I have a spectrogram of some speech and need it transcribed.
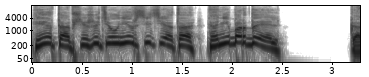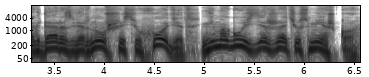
Это общежитие университета, а не бордель». Когда, развернувшись, уходит, не могу сдержать усмешку.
